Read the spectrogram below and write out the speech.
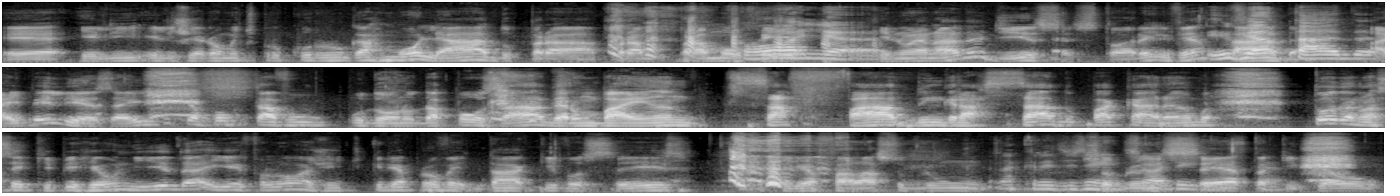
é, ele, ele geralmente procura um lugar molhado para morrer. Olha, E não é nada disso, a história é inventada. inventada. Aí beleza, aí daqui a pouco tava o, o dono da pousada, era um baiano safado, engraçado pra caramba. Toda a nossa equipe reunida e ele falou: "Ó, a gente queria aproveitar aqui vocês, queria falar sobre um acredito, sobre um inseto isso. aqui que é, o,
